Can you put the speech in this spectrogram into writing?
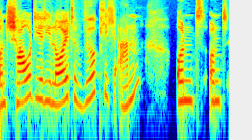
und schau dir die Leute wirklich an und, und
